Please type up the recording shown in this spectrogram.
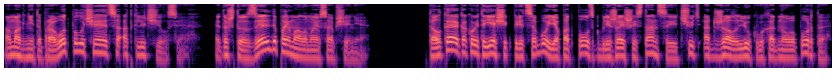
А магнитопровод, получается, отключился. Это что, Зельда поймала мое сообщение? Толкая какой-то ящик перед собой, я подполз к ближайшей станции, чуть отжал люк выходного порта,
